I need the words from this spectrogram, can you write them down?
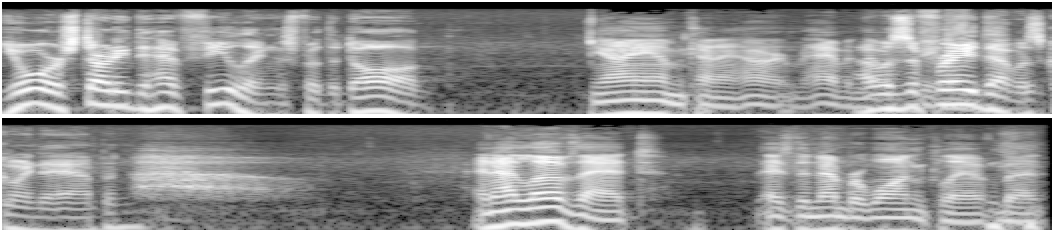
you're starting to have feelings for the dog Yeah, I am kind of having. i was afraid that was going to happen and I love that as the number one, Cliff. But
